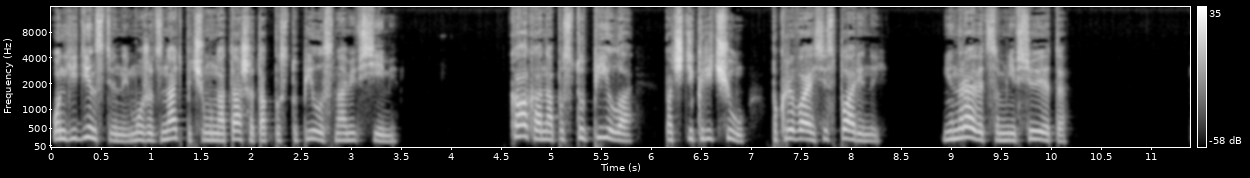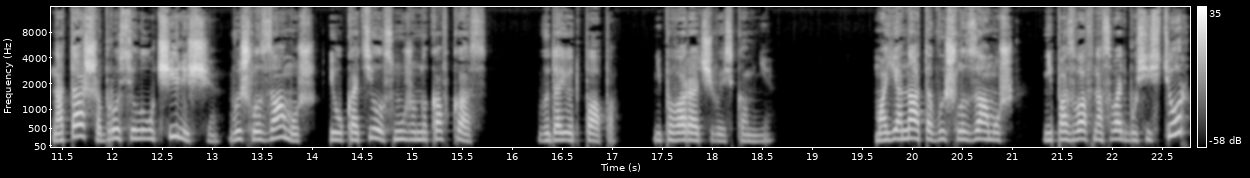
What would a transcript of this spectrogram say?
Он единственный может знать, почему Наташа так поступила с нами всеми. Как она поступила? Почти кричу, покрываясь испариной. Не нравится мне все это. Наташа бросила училище, вышла замуж и укатила с мужем на Кавказ, выдает папа, не поворачиваясь ко мне. Моя Ната вышла замуж, не позвав на свадьбу сестер?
